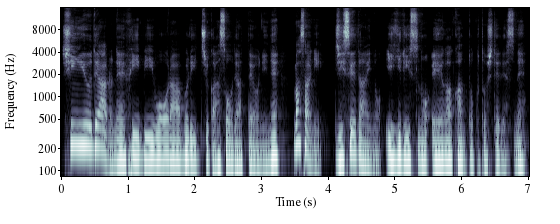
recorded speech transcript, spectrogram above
親友であるね、フィービー・ウォーラー・ブリッジがそうであったようにね、まさに次世代のイギリスの映画監督としてですね、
